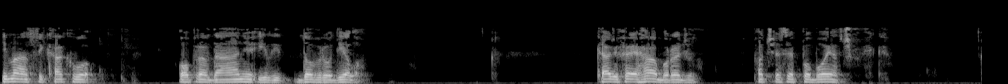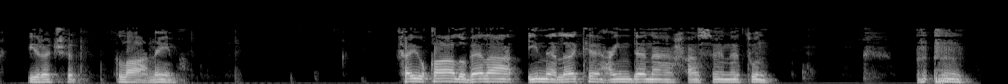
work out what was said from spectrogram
ima li kakvo opravdanje ili dobro djelo. Kaže fejhabu rađul, pa će se pobojat čovjek. I reće, la, nema. Feju kalu bela ine leke indena hasenetun.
